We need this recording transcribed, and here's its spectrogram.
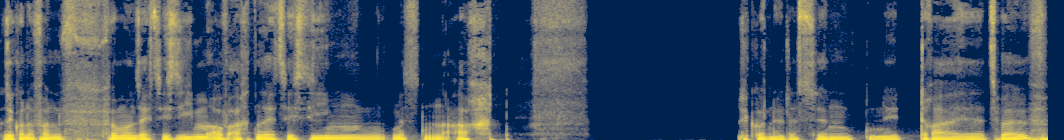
Sekunde von 65,7 auf 68,7 müssten 8 Sekunde, das sind nee, 3, 12.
